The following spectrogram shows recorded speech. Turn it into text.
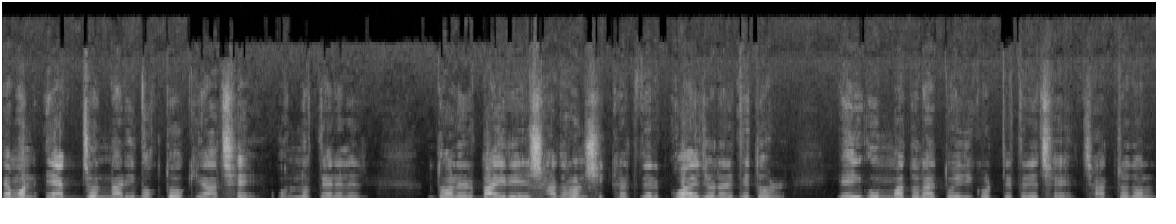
এমন একজন নারী ভক্তও কি আছে অন্য প্যানেলের? দলের বাইরে সাধারণ শিক্ষার্থীদের কয়জনের ভেতর এই উন্মাদনা তৈরি করতে পেরেছে ছাত্রদল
